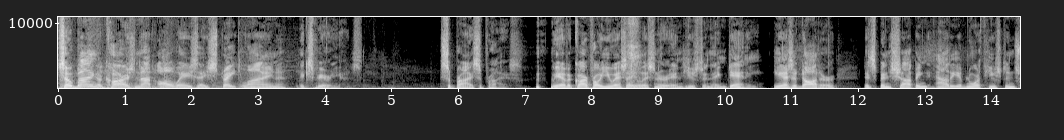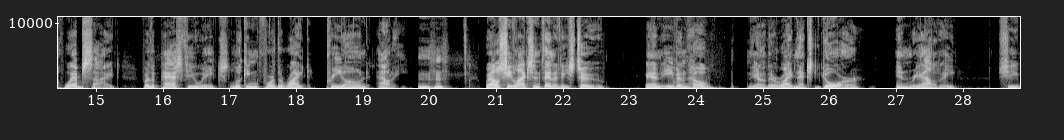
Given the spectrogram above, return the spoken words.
So, buying a car is not always a straight line experience. Surprise, surprise. We have a CarPro USA listener in Houston named Danny. He has a daughter that's been shopping Audi of North Houston's website for the past few weeks looking for the right pre owned Audi. Mm-hmm. Well, she likes Infinitis too. And even though, you know, they're right next door in reality, she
